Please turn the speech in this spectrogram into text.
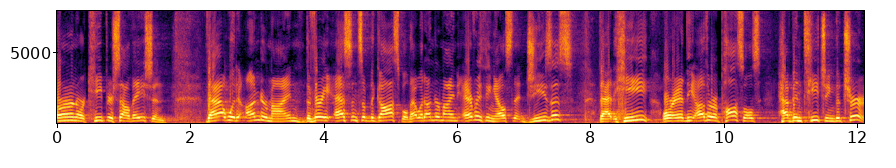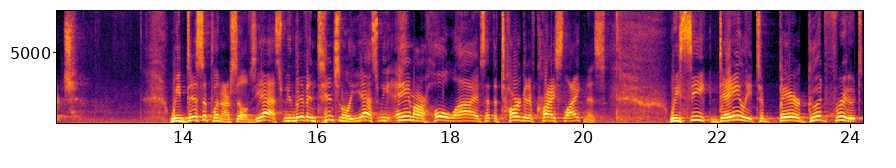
earn or keep your salvation. That would undermine the very essence of the gospel. That would undermine everything else that Jesus, that he, or the other apostles have been teaching the church. We discipline ourselves, yes. We live intentionally, yes. We aim our whole lives at the target of Christ's likeness. We seek daily to bear good fruit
